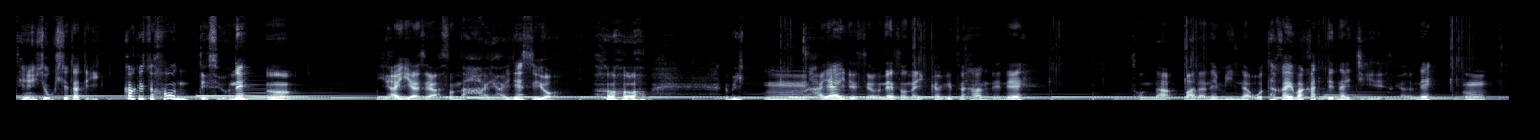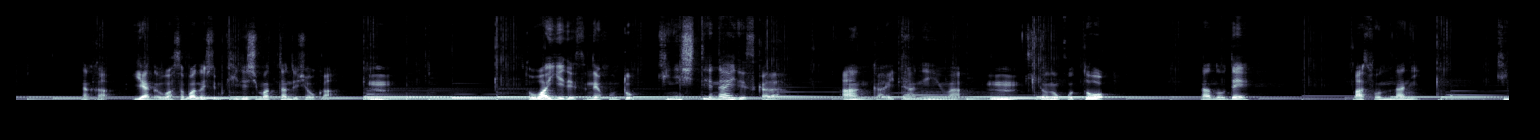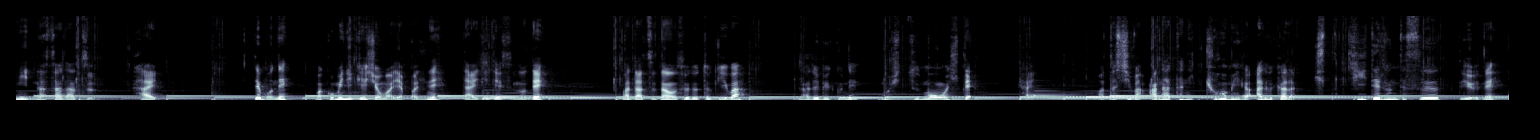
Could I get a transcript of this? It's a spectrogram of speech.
転職してたって1ヶ月半ですよね。うん。いやいや、じゃあそんな早いですよ。うん、早いですよね。そんな1ヶ月半でね。そんな、まだね、みんなお互い分かってない時期ですからね。うん。なんか嫌な噂話でも聞いてしまったんでしょうか。うん。とはいえですね、ほんと気にしてないですから、案外他人は、うん、人のことを。なので、まあそんなに気になさらず、はい。でもね、まあ、コミュニケーションはやっぱりね、大事ですので、まあ、雑談をするときは、なるべくね、ご質問をして、はい。私はあなたに興味があるから聞いてるんですっていうね、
